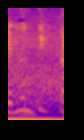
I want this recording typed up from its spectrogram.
Bueno, en TikTok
